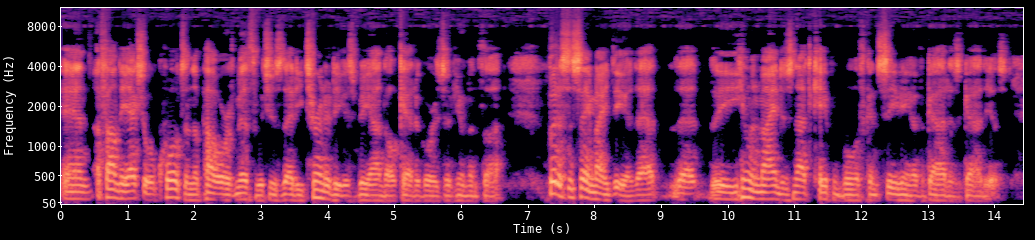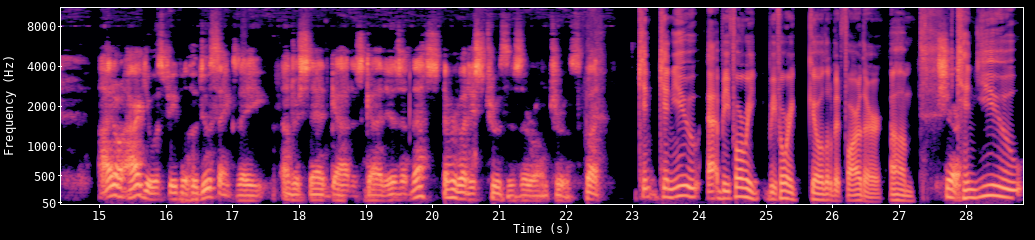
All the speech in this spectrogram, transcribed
And I found the actual quote in The Power of Myth, which is that eternity is beyond all categories of human thought. But it's the same idea that that the human mind is not capable of conceiving of God as God is. I don't argue with people who do think they understand God as God is, and that's everybody's truth is their own truth. But can can you uh, before we before we go a little bit farther, um, sure, can you?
